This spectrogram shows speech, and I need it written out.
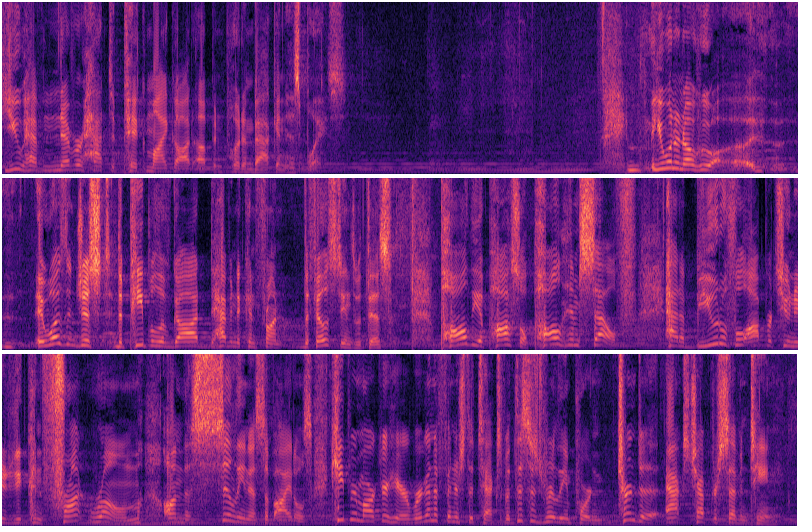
You have never had to pick my God up and put him back in his place. You want to know who? Uh, it wasn't just the people of God having to confront the Philistines with this. Paul the Apostle, Paul himself, had a beautiful opportunity to confront Rome on the silliness of idols. Keep your marker here. We're going to finish the text, but this is really important. Turn to Acts chapter 17.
